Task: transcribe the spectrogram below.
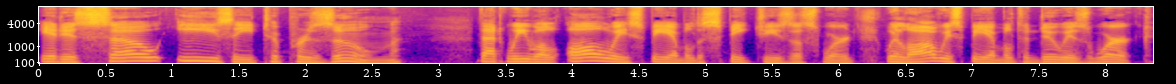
It is so easy to presume that we will always be able to speak Jesus' word, we'll always be able to do his work,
